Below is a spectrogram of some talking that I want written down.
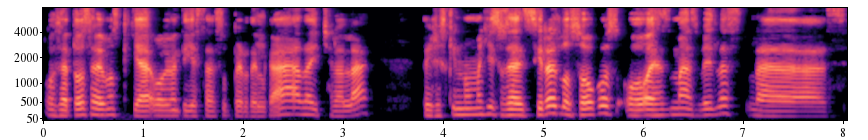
O sea, todos sabemos que ya, obviamente, ya está súper delgada y chalala. Pero es que no manches, o sea, cierras los ojos o es más, ves las, las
